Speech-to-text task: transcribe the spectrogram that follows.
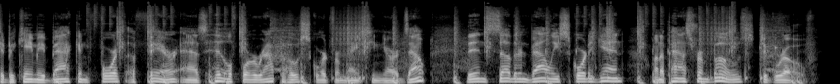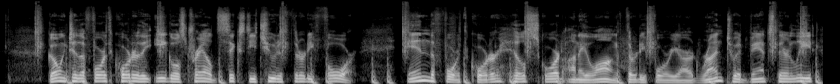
It became a back and forth affair as Hill for Arapahoe scored from 19 yards out. Then Southern Valley scored again on a pass from Bowes to Grove. Going to the fourth quarter, the Eagles trailed 62 to 34. In the fourth quarter, Hill scored on a long 34-yard run to advance their lead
